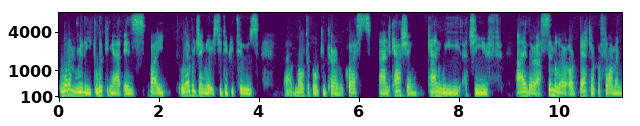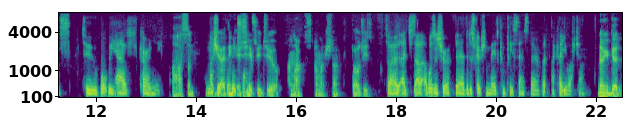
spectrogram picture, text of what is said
what I'm really looking at is by leveraging HTTP2's uh, multiple concurrent requests and caching, can we achieve either a similar or better performance to what we have currently? Awesome. I'm not sure Yeah, I if that think. HTTP2 unlocks so much stuff. Apologies. So I, I just I wasn't sure if the, the description made complete sense there, but I cut you off, John. No, you're good.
